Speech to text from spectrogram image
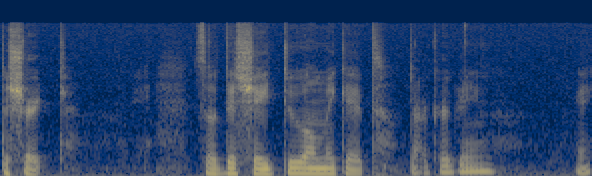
the shirt okay. so this shade 2 I'll make it darker green okay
